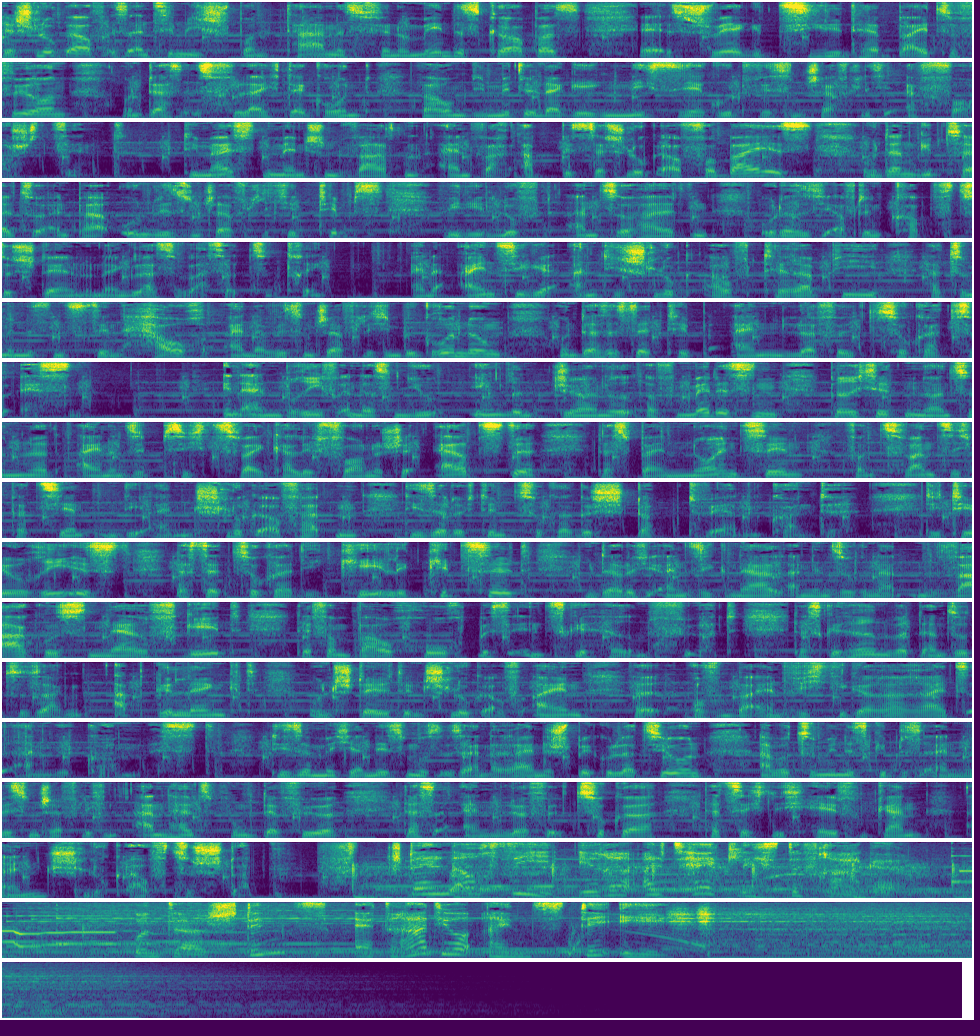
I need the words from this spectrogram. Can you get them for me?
Der Schluckauf ist ein ziemlich spontanes Phänomen des Körpers. Er ist schwer gezielt herbeizuführen und das ist vielleicht der Grund, warum die Mittel dagegen nicht sehr gut wissenschaftlich erforscht sind. Die meisten Menschen warten einfach ab, bis der Schluckauf vorbei ist und dann gibt's halt so ein paar unwissenschaftliche Tipps, wie die Luft anzuhalten oder sich auf den Kopf zu stellen und ein Glas Wasser zu trinken. Eine einzige Anti-Schluckauf-Therapie hat zumindest den Hauch einer wissenschaftlichen Begründung und das ist der Tipp, einen Löffel Zucker zu essen. In einem Brief an das New England Journal of Medicine berichteten 1971 zwei kalifornische Ärzte, dass bei 19 von 20 Patienten, die einen Schluckauf hatten, dieser durch den Zucker gestoppt werden konnte. Die Theorie ist, dass der Zucker die Kehle kitzelt und dadurch ein Signal an den sogenannten Vagusnerv geht, der vom Bauch hoch bis ins Gehirn führt. Das Gehirn wird dann sozusagen abgelenkt und stellt den Schluckauf ein, weil offenbar ein wichtigerer Reiz angekommen ist. Dieser Mechanismus Mechanismus ist eine reine Spekulation, aber zumindest gibt es einen wissenschaftlichen Anhaltspunkt dafür, dass ein Löffel Zucker tatsächlich helfen kann, einen Schluck aufzustoppen. Stellen auch Sie Ihre alltäglichste Frage unter stimmt's@radio1.de.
